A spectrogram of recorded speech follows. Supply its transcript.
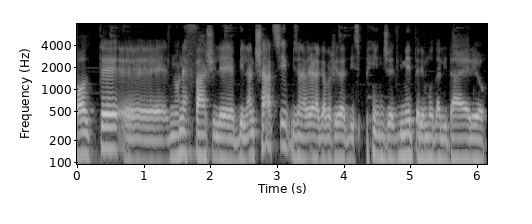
volte eh, non è facile bilanciarsi, bisogna avere la capacità di spingere, di mettere in modalità aereo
